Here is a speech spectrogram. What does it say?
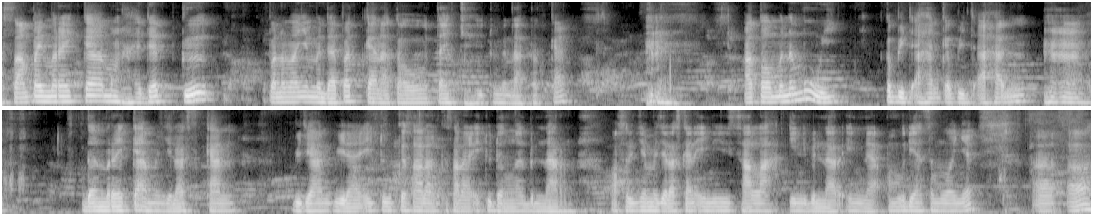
Sampai mereka menghadap ke apa namanya mendapatkan atau tajah itu mendapatkan. Atau menemui kebidahan-kebidahan. Dan mereka menjelaskan bidahan-bidahan itu kesalahan-kesalahan itu dengan benar. Maksudnya menjelaskan ini salah ini benar ini nah. kemudian semuanya uh, uh,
